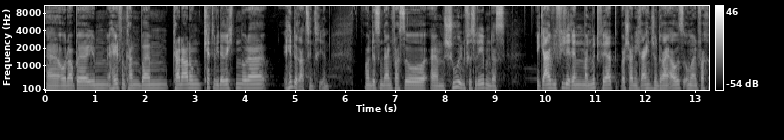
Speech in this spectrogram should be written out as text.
Äh, oder ob er ihm helfen kann beim, keine Ahnung, Kette wieder richten oder Hinterrad zentrieren. Und das sind einfach so ähm, Schulen fürs Leben, dass egal wie viele Rennen man mitfährt, wahrscheinlich reichen schon drei aus, um einfach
